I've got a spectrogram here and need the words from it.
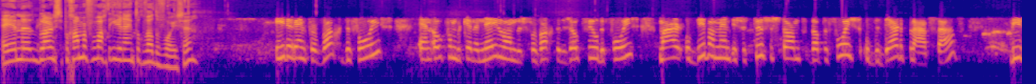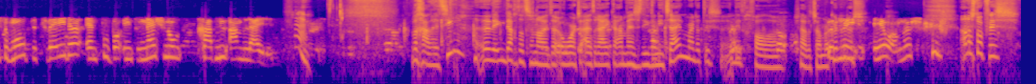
Hey, en het belangrijkste programma verwacht iedereen toch wel de Voice, hè? Iedereen verwacht The Voice. En ook van bekende Nederlanders verwachten dus ook veel The Voice. Maar op dit moment is de tussenstand dat The Voice op de derde plaats staat. Wie is de mol op de tweede? En Voetbal International gaat nu aan de leiding. We gaan het zien. Eh, ik dacht dat ze nooit een award uitreiken aan mensen die er niet zijn. Maar dat is in dit geval eh, zou dat zomaar kunnen. Dus. heel anders. Anne Stokvis,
